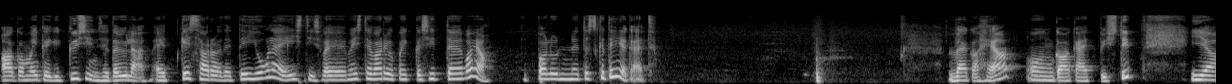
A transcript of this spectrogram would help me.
aga ma ikkagi küsin seda üle, et kes arvavad, et ei ole Eestis meeste varjupaikasid vaja, et palun tõstke teie käed väga hea, on ka käed püsti. ja,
